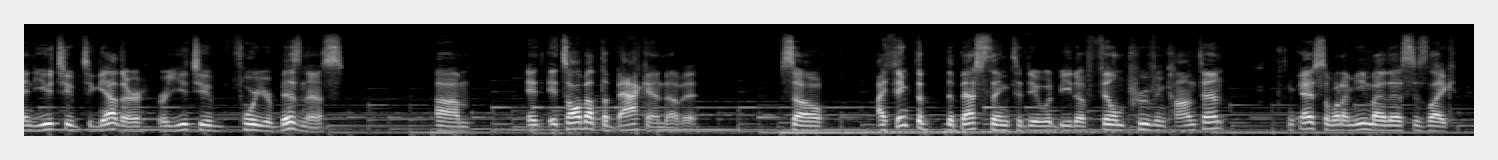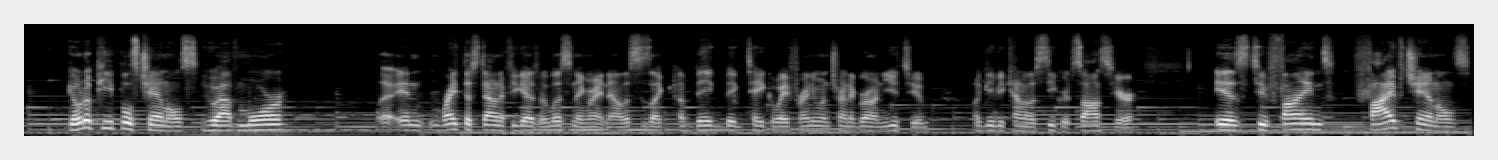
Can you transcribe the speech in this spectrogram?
and YouTube together or YouTube for your business, um, it, it's all about the back end of it. So I think the, the best thing to do would be to film proven content. Okay, so what I mean by this is like go to people's channels who have more uh, and write this down if you guys are listening right now. This is like a big, big takeaway for anyone trying to grow on YouTube. I'll give you kind of the secret sauce here is to find five channels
